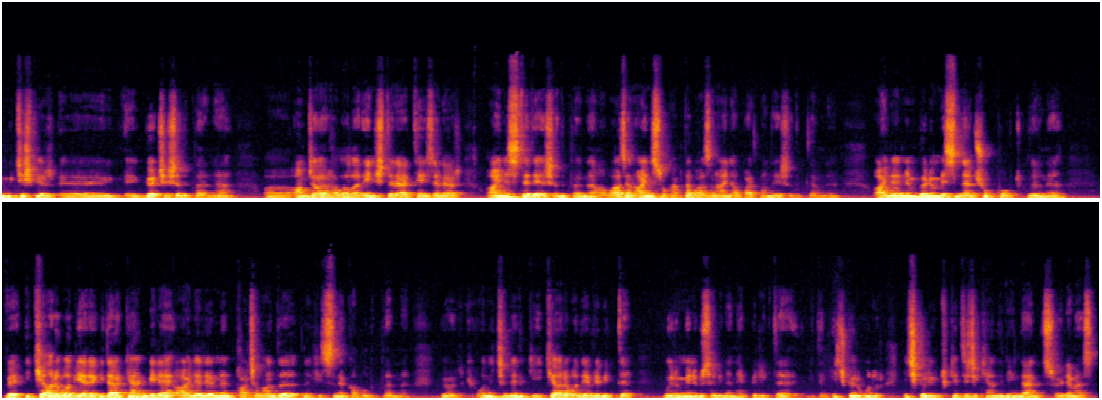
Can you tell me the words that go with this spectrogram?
müthiş bir e, göç yaşadıklarını, e, amcalar, halalar, enişteler, teyzeler aynı sitede yaşadıklarını, bazen aynı sokakta, bazen aynı apartmanda yaşadıklarını, ailelerinin bölünmesinden çok korktuklarını ve iki araba bir yere giderken bile ailelerinin parçalandığı hissine kapıldıklarını gördük. Onun için dedik ki iki araba devri bitti. Buyurun minibüse binin hep birlikte gidin. İçgörü budur. İçgörüyü tüketici kendiliğinden söylemez.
